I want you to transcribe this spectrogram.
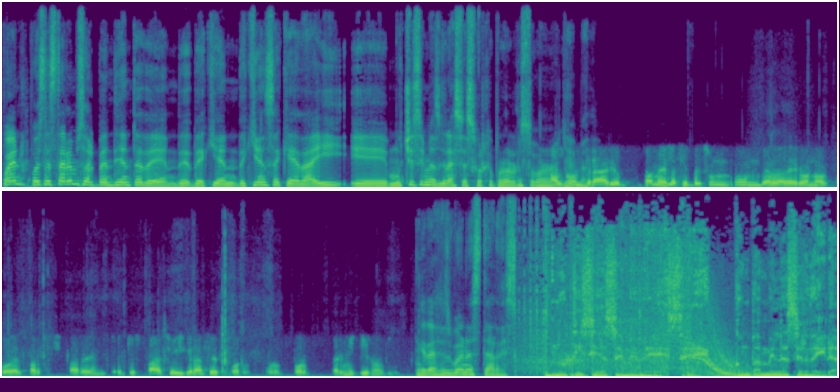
Bueno, pues estaremos al pendiente de, de, quién de quién se queda ahí. Eh, muchísimas gracias, Jorge, por habernos tomado Al contrario, Pamela, siempre es un, verdadero honor poder participar en, tu espacio y gracias por, por, por permitirnos. Gracias, buenas tardes. Noticias MBS con Pamela Cerdeira.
